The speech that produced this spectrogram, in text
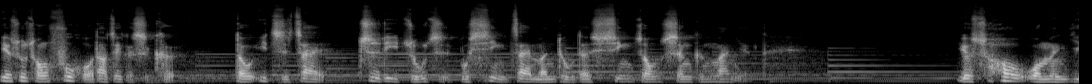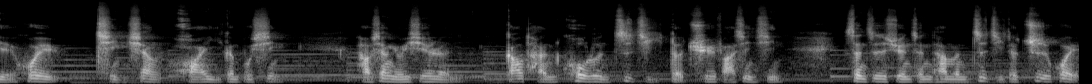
耶稣从复活到这个时刻，都一直在致力阻止不信在门徒的心中生根蔓延。有时候我们也会倾向怀疑跟不信，好像有一些人高谈阔论自己的缺乏信心，甚至宣称他们自己的智慧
